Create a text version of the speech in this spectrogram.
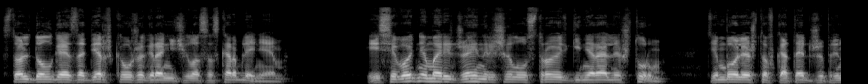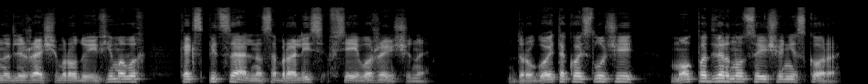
столь долгая задержка уже граничила с оскорблением. И сегодня Мэри Джейн решила устроить генеральный штурм, тем более что в коттедже, принадлежащем роду Ефимовых, как специально собрались все его женщины. Другой такой случай мог подвернуться еще не скоро,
